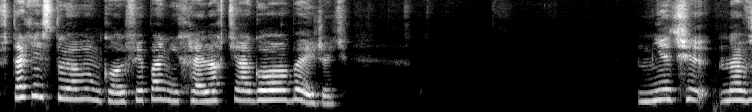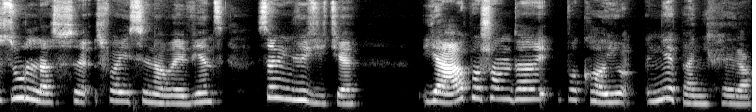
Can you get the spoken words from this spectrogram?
W takim stojowym golfie pani Hela chciała go obejrzeć. Mieć na wzór dla swojej synowej, więc sami widzicie. Ja poszłam do pokoju. Nie, pani Hela.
